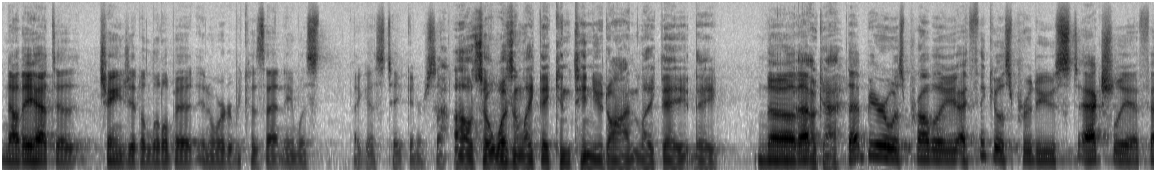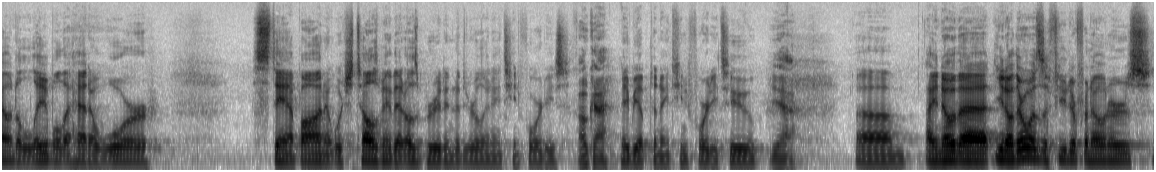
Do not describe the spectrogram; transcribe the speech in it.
Now they had to change it a little bit in order because that name was, I guess, taken or something. Oh, so it wasn't like they continued on, like they they. No, that Okay. that beer was probably I think it was produced. Actually, I found a label that had a war stamp on it, which tells me that it was brewed into the early 1940s, Okay. maybe up to 1942. Yeah. Um, I know that you know there was a few different owners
